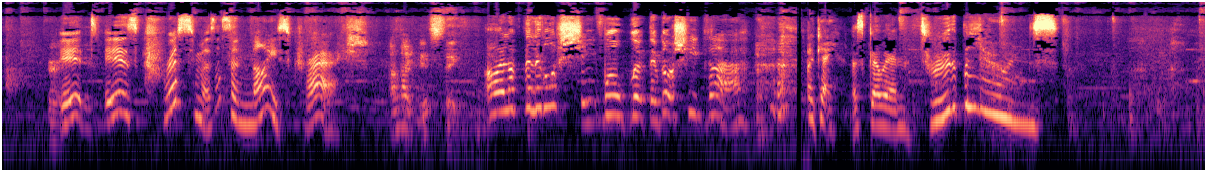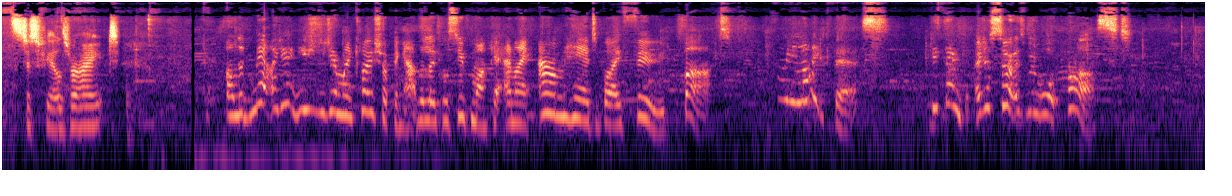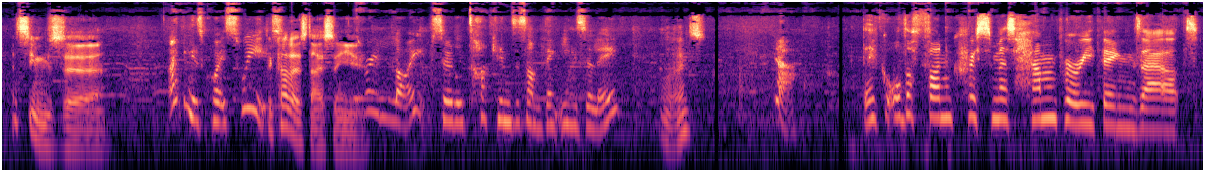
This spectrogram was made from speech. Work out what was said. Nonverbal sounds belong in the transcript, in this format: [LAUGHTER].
It is Christmas. That's a nice crash. I like this thing. Oh, I love the little sheep. Well, look, they've got sheep there. [LAUGHS] okay, let's go in. Through the balloons. This just feels right. I'll admit I don't usually do my clothes shopping at the local supermarket and I am here to buy food, but I really like this. What do you think? I just saw it as we walked past. It seems, uh, I think it's quite sweet. the colour's nice on It's you. very light, so it'll tuck into something easily. Alright. Yeah. They've got all the fun Christmas hampery things out.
